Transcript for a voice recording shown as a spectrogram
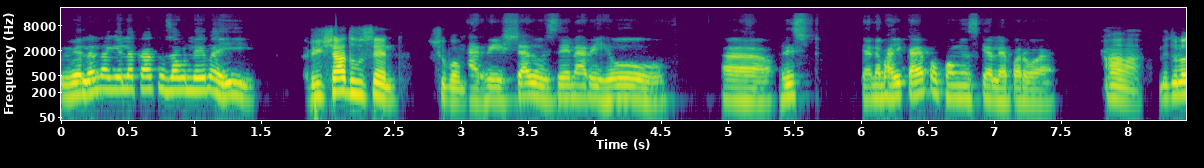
वेलाला गेला का कुजावलंय भाई. रिशाद हुसेन शुभम. रिशाद हुसेन अरे अ, रिस्ट त्यानं भाई काय परफॉर्मन्स केलाय परवा. हां. मी तुला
